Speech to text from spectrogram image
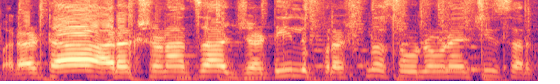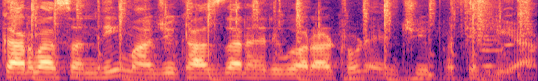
मराठा आरक्षणाचा जटिल प्रश्न सोडवण्याची सरकारला संधी माजी खासदार हरिभाऊ राठोड यांची प्रतिक्रिया.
